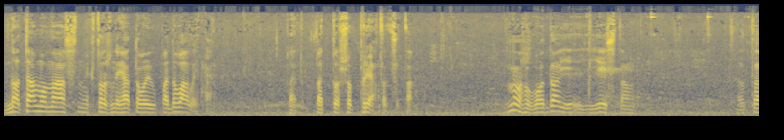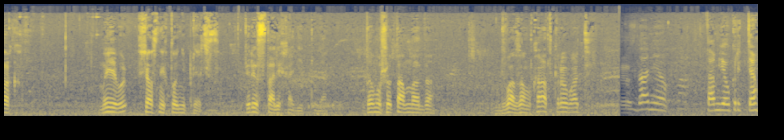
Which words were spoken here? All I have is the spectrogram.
Но там у нас ніхто ж не готовий підвали там. Под, под то, щоб прятаться там. Ну, вода є там. А так, мы сейчас никто не прячется. Перестали ходить туда. Потому что там надо два замка открывать. Здання, там є укриття.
